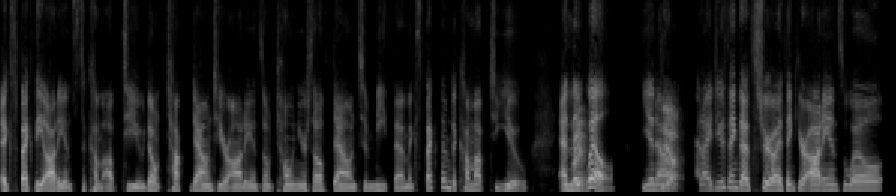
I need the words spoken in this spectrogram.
expect the audience to come up to you don't talk down to your audience don't tone yourself down to meet them expect them to come up to you and right. they will you know yeah. and i do think that's true i think your audience will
